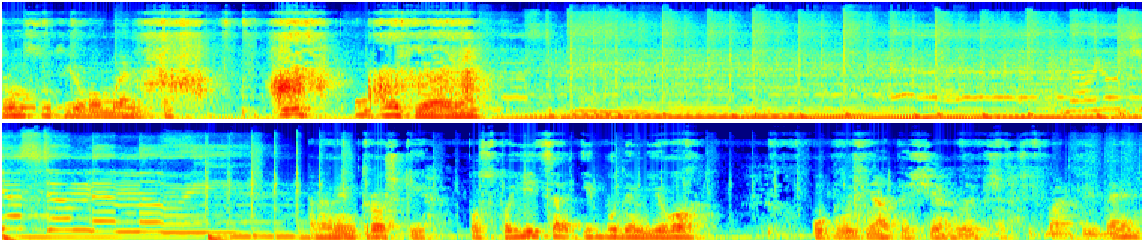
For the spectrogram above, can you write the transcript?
розсуд його менше. І уплотняємо. Він трошки постоїться і будемо його уплотняти ще глибше. Четвертий день.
